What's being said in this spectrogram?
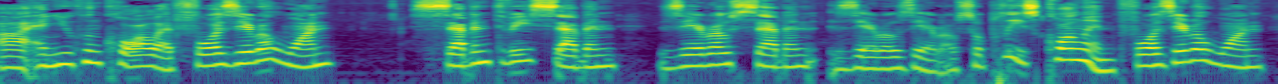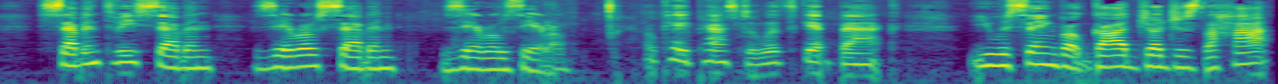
uh, and you can call at 401 737 0700 so please call in 401 737 0700 okay pastor let's get back. You were saying about god judges the heart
